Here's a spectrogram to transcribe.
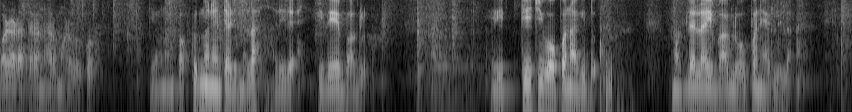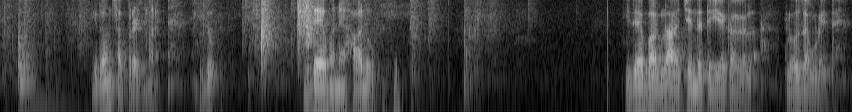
ಓಡಾಡೋ ಥರನಾರು ಮಾಡಬೇಕು. ಇವಾಗ ನಮ್ಮ ಪಕ್ಕದ ಮನೆ ಅಂತ ಹೇಳಿದ್ನಲ್ಲ, ಅದಿದೆ. ಇದೇ ಬಾಗಿಲು. ಇದು ಇತ್ತೀಚೆಗೆ ಓಪನ್ ಆಗಿದ್ದು. ಮೊದಲೆಲ್ಲ ಈ ಬಾಗಿಲು ಓಪನ್ ಇರಲಿಲ್ಲ. ಇದೊಂದು ಸಪ್ರೇಟ್ ಮನೆ. ಇದು ಇದೇ ಮನೆ ಹಾಲು. ಇದೇ ಬಾಗಿಲು ಆಚೆಯಿಂದ ತೆಗಿಯೋಕ್ಕಾಗಲ್ಲ. ಕ್ಲೋಸ್ ಆಗ್ಬಿಡೈತೆ.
